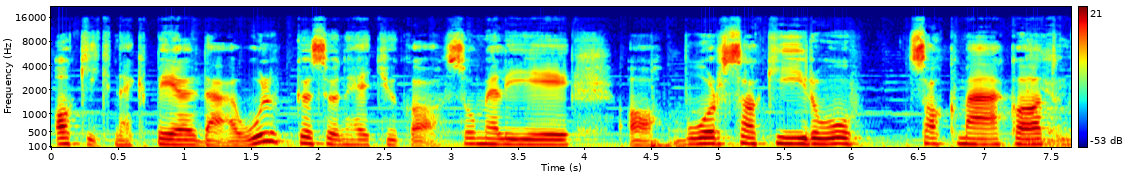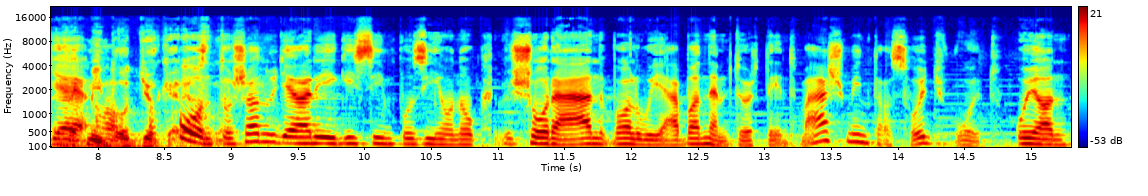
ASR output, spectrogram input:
akiknek például köszönhetjük a szomelié, a borszakíró szakmákat. Igen, ugye, ezek mind a, ott Pontosan, ugye a régi szimpozionok során valójában nem történt más, mint az, hogy volt olyan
